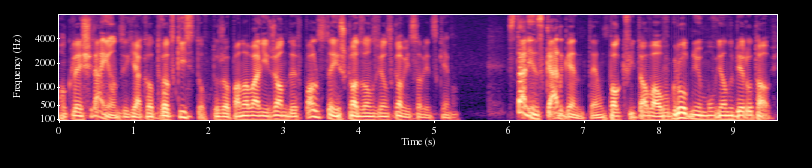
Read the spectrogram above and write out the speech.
określając ich jako trockistów, którzy opanowali rządy w Polsce i szkodzą Związkowi Sowieckiemu. Stalin skargę tę pokwitował w grudniu, mówiąc Bierutowi,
